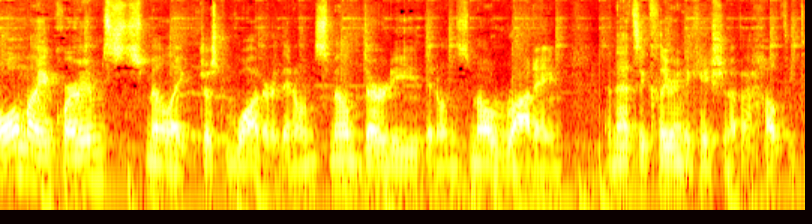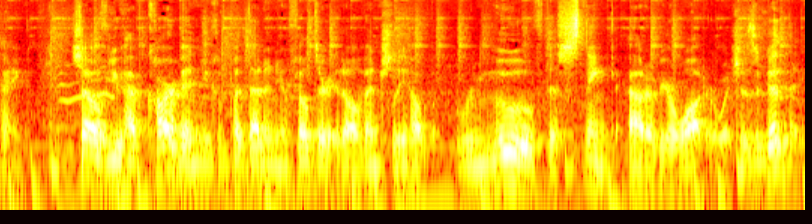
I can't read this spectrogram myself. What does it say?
all my aquariums smell like just water. They don't smell dirty, they don't smell rotting, and that's a clear indication of a healthy tank. So if you have carbon, you can put that in your filter, it'll eventually help remove the stink out of your water, which is a good thing.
